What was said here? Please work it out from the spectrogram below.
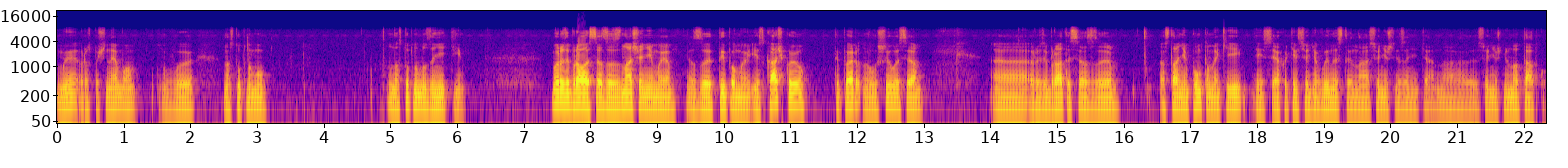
ми розпочнемо в наступному, в наступному занятті. Ми розібралися з значеннями, з типами і з качкою. Тепер лишилося е, розібратися з останнім пунктом, який я хотів сьогодні винести на сьогоднішнє заняття, на сьогоднішню нотатку.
